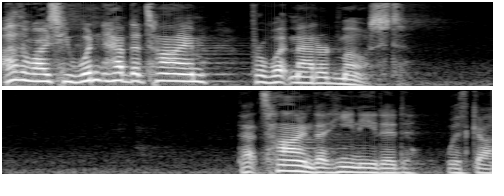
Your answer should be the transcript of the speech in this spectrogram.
Otherwise, he wouldn't have the time for what mattered most that time that he needed with God.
